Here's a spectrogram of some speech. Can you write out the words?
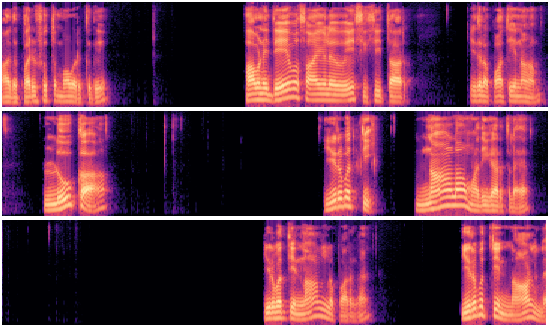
அது பரிசுத்தமாகவும் இருக்குது. அவனை தேவ சாயலவே சிசித்தார். இதுல பாத்தீங்கன்னா லூக்கா இருபத்தி நாலாம் அதிகாரத்துல இருபத்தி நாலுல பாருங்க. இருபத்தி நாலுல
